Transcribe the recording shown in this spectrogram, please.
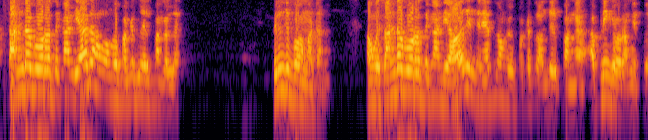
சண்டை போடுறதுக்காண்டியாவது அவங்க உங்க பக்கத்துல இருப்பாங்கல்ல. பிரிஞ்சு போக மாட்டாங்க. அவங்க சண்டை போடுறதுக்காண்டியாவது இந்த நேரத்துல உங்க பக்கத்துல வந்து இருப்பாங்க அப்படிங்கிற ஒரு அமைப்பு.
